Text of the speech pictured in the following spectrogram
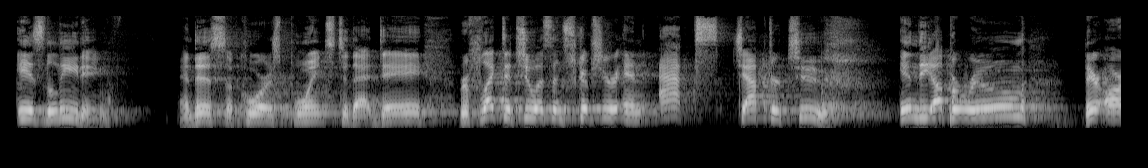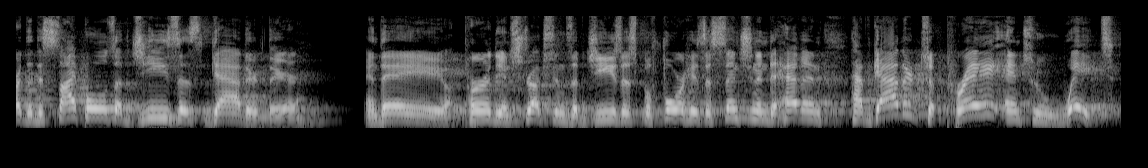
is leading. And this, of course, points to that day reflected to us in Scripture in Acts chapter 2. In the upper room, there are the disciples of Jesus gathered there. And they, per the instructions of Jesus before his ascension into heaven, have gathered to pray and to wait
